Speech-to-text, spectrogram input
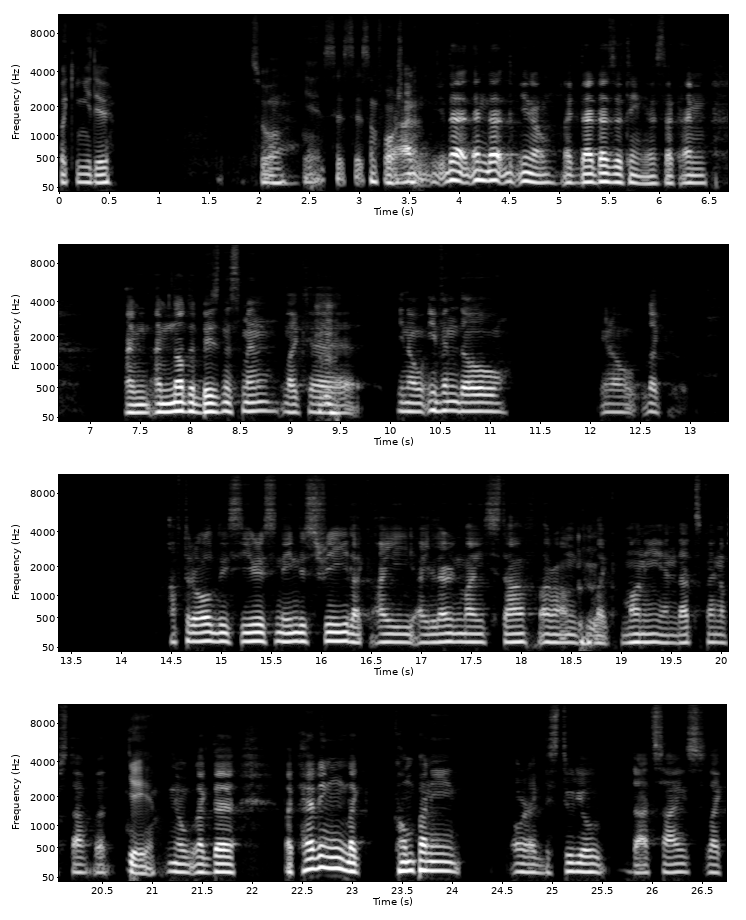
what can you do? So Yeah. it's it's, it's unfortunate. That and that you know like that that's the thing is like i'm i'm i'm not a businessman like uh Mhm. you know even though you know like after all these years in the industry like i i learned my stuff around Mhm. like money and that kind of stuff but yeah, yeah, you know like the like having like company or like the studio that size like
